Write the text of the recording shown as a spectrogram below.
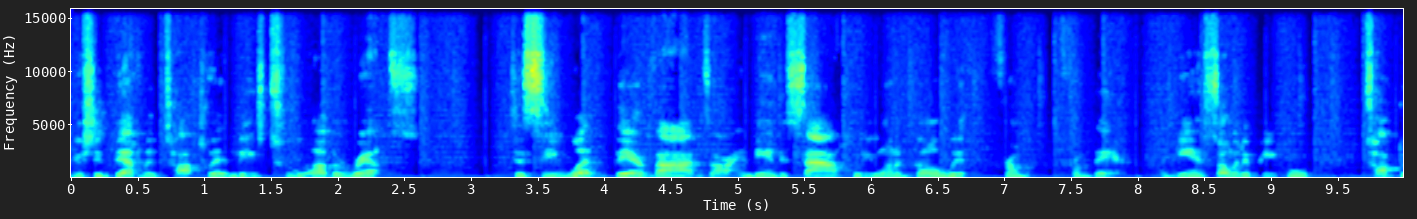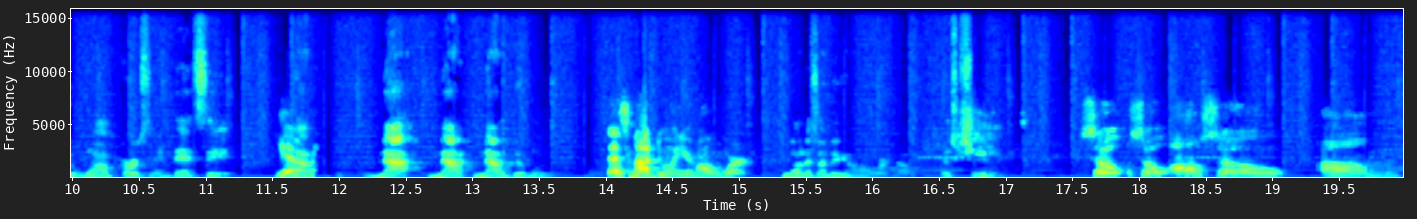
you should definitely talk to at least two other reps to see what their vibes are, and then decide who you want to go with from from there. Again, so many people talk to one person and that's it. Yeah. Not not not, not a good move. That's not doing your homework. No, that's not doing your homework. No, that's cheating. So so also, um,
